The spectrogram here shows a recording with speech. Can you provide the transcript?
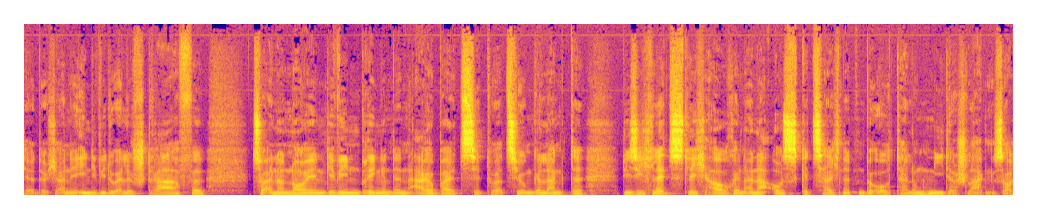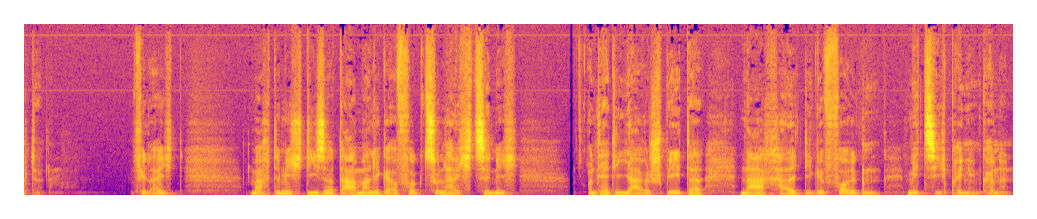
der durch eine individuelle Strafe zu einer neuen gewinnbringenden Arbeitssituation gelangte, die sich letztlich auch in einer ausgezeichneten Beurteilung niederschlagen sollte. Vielleicht machte mich dieser damalige Erfolg zu leichtsinnig und hätte Jahre später nachhaltige Folgen mit sich bringen können.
